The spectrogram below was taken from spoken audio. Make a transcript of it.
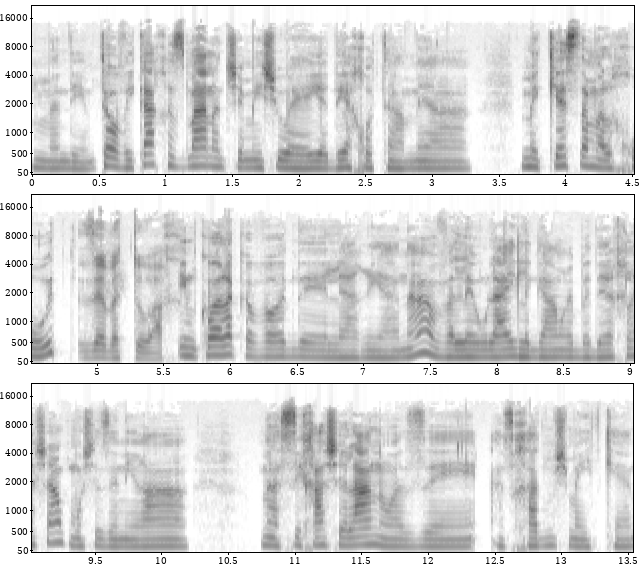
מדהים. טוב, ייקח זמן עד שמישהו אה, ידיח אותה מה... מכס המלכות. זה בטוח. עם כל הכבוד אה, לאריאנה, אבל אולי לגמרי בדרך לשם, כמו שזה נראה מהשיחה שלנו, אז, אה, אז חד משמעית כן.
